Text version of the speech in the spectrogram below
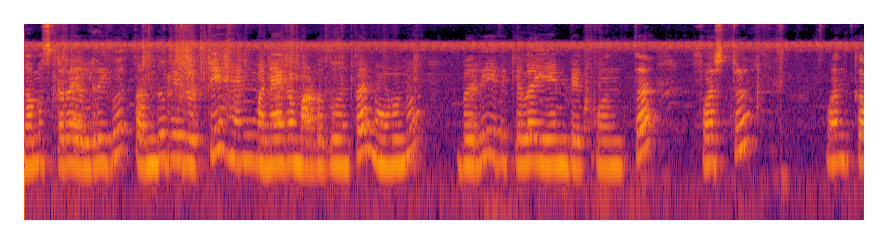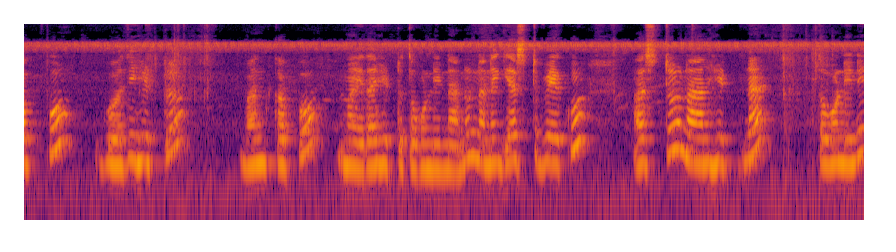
ನಮಸ್ಕಾರ ಎಲ್ರಿಗೂ. ತಂದೂರಿ ರೊಟ್ಟಿ ಹೆಂಗೆ ಮನ್ಯಾಗ ಮಾಡೋದು ಅಂತ ನೋಡೋಣ ಬರ್ರಿ, ಇದಕ್ಕೆಲ್ಲ ಏನು ಬೇಕು ಅಂತ ಫಸ್ಟು ಒಂದು ಕಪ್ಪು ಗೋಧಿ ಹಿಟ್ಟು, ಒಂದು ಕಪ್ಪು ಮೈದಾ ಹಿಟ್ಟು ತೊಗೊಂಡಿನಿ ನಾನು. ನನಗೆ ಎಷ್ಟು ಬೇಕು ಅಷ್ಟು ನಾನು ಹಿಟ್ಟನ್ನ ತೊಗೊಂಡಿನಿ.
